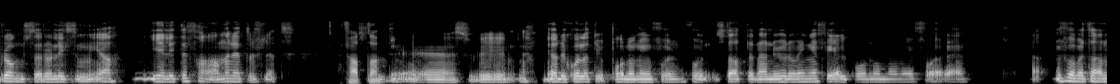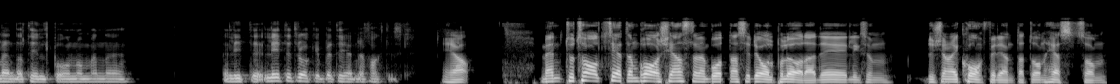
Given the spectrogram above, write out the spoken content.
bromsar och liksom, ja, ger lite fan rätt och slätt. Så, Fattar. det, så vi, jag hade kollat upp honom inför för starten här nu. Det var inga fel på honom, men vi får, eh, ja, vi får väl ta en vända till på honom. Men eh, lite, lite tråkigt beteende faktiskt. Ja. Men totalt sett en bra känsla med Bottnas Idol på lördag. Det är liksom... Du känner dig confident att du har en häst som,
